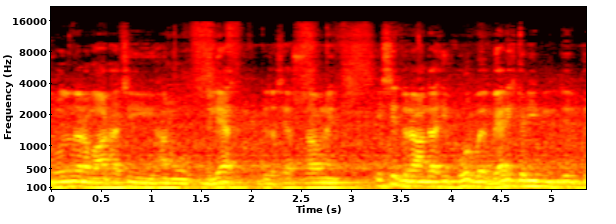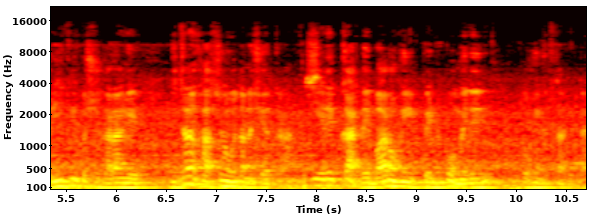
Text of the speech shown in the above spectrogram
ਦੋ ਦਿਨ ਦਾ ਰਿਮਾਂਡ ਅਸੀਂ ਸਾਨੂੰ ਮਿਲਿਆ, ਜੋ ਦੱਸਿਆ ਸਾਹਿਬ ਨੇ। ਇਸੇ ਦੌਰਾਨ ਦਾ ਅਸੀਂ ਹੋਰ ਵੈਰੀਅਸ ਜਿਹੜੀ ਬਰੀਕ ਵੀ ਕੋਸ਼ਿਸ਼ ਕਰਾਂਗੇ। ਜਿਤਨਾ ਖਾਸੇ ਹੋਵੇ ਤਾਂ ਸ਼ੇਅਰ ਕਰਾਂਗੇ। ਇਹਦੇ ਘਰ ਦੇ ਬਾਹਰੋਂ ਹੀ ਪਿੰਡ ਭੋਮੇ ਦੇ ਤੋਂ ਹੀ ਗ੍ਰਿਫਤਾਰ ਕੀਤਾ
